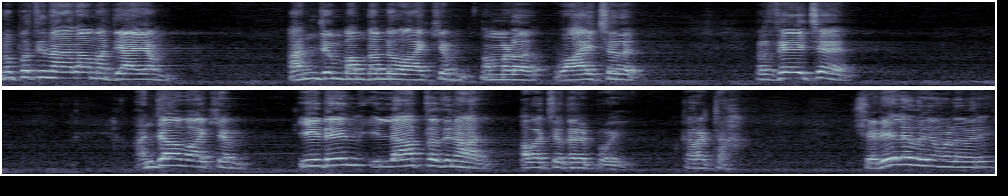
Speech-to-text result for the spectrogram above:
മുപ്പത്തിനാലാം അധ്യായം അഞ്ചും പന്ത്രണ്ട് വാക്യം നമ്മൾ വായിച്ചത്. പ്രത്യേകിച്ച് അഞ്ചാം വാക്യം ഇടേൻ ഇല്ലാത്തതിനാൽ അവ ചിതറിപ്പോയി. കറക്റ്റാ ശരിയല്ലേ പ്രിയമുള്ളവർ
